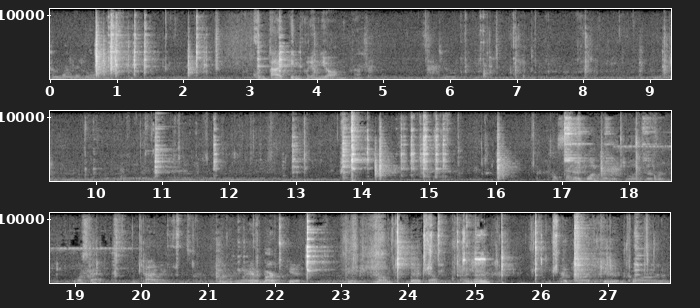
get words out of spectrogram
ทั้งวันเลยเมื่อวานๆคนใต้กินเขายังยอมครับเขาใส่ That's one thing that's a little different What's that? in Thailand. And we had a barbecue at the mom's dad's house. Mm-hmm. Cooked barbecue and corn and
